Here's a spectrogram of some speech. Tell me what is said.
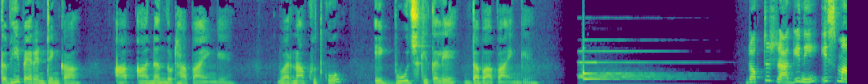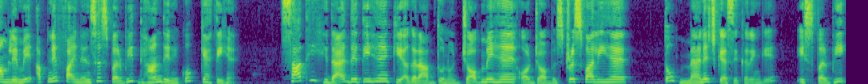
तभी पेरेंटिंग का आप आनंद उठा पाएँगे, वरना खुद को एक बोझ के तले दबा पाएँगे। डॉक्टर रागिनी इस मामले में अपने फाइनेंसेस पर भी ध्यान देने को कहती हैं। साथ ही हिदायत देती हैं कि अगर आप दोनों जॉब में हैं और जॉब स्ट्रेस वाली है तो मैनेज कैसे करेंगे? इस पर भी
